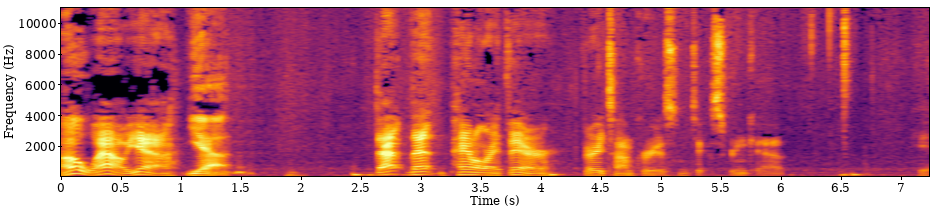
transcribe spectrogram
oh wow, yeah. yeah, That that panel right there, very Tom Cruise. Let me take a screen cap. Yeah.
